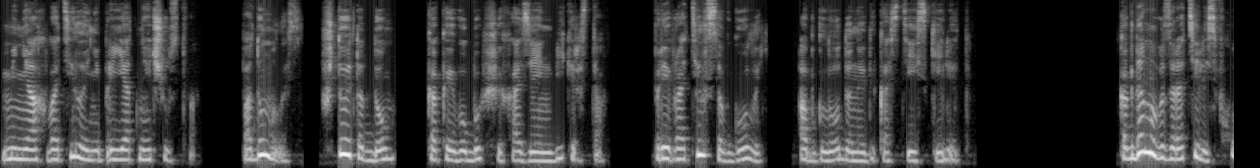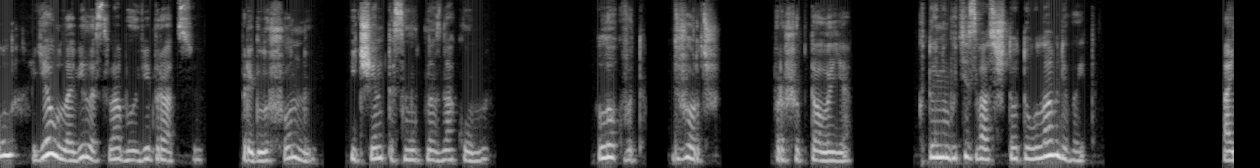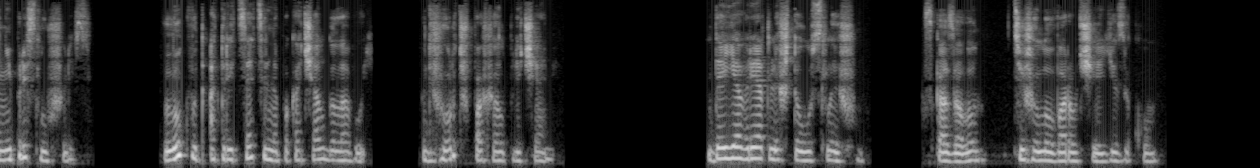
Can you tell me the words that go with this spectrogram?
Меня охватило неприятное чувство. Подумалось, что этот дом, как и его бывший хозяин Бикерста, превратился в голый, обглоданный до костей скелет. Когда мы возвратились в холл, я уловила слабую вибрацию, приглушенную и чем-то смутно знакомую. "Локвуд, Джордж", прошептала я. "Кто-нибудь из вас что-то улавливает?" Они прислушались. Локвуд отрицательно покачал головой. Джордж пожал плечами. Да я вряд ли что услышу, сказал он, тяжело ворочая языком.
